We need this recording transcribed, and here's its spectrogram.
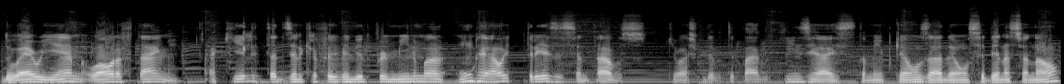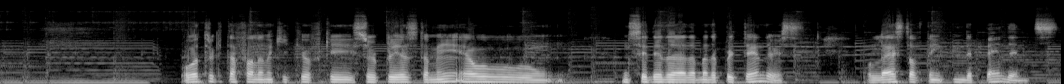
do R.E.M., o Out of Time. Aqui ele está dizendo que ele foi vendido por mínimo R$ 1,13, que eu acho que deve ter pago R$ reais também, porque é um usado, é um CD nacional. Outro que está falando aqui que eu fiquei surpreso também é o um CD da, da banda Pretenders, o Last of the Independents.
